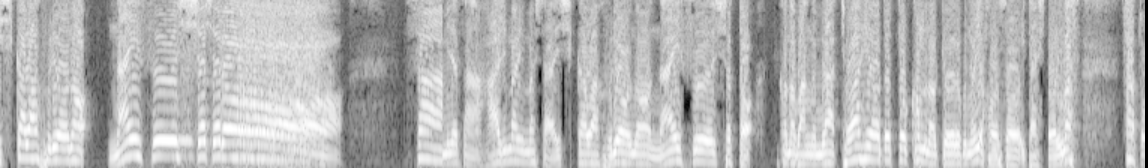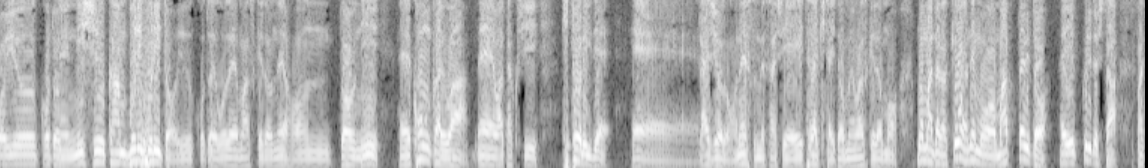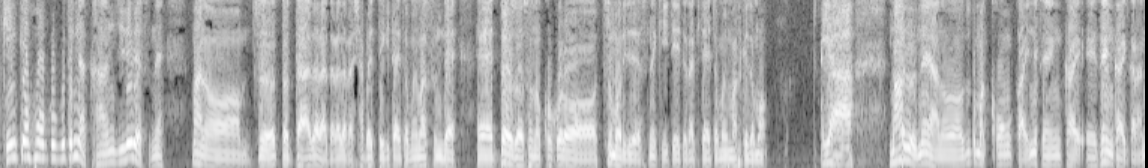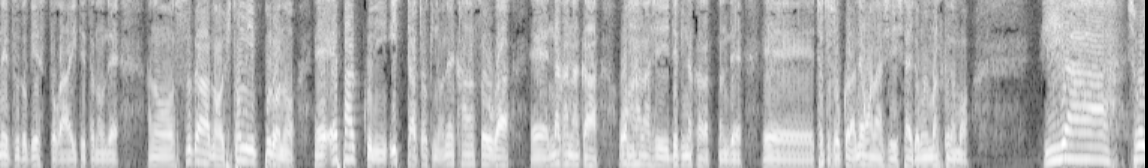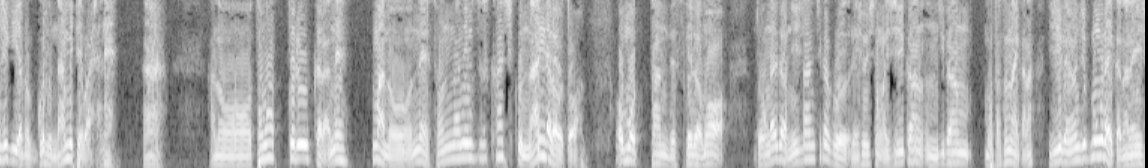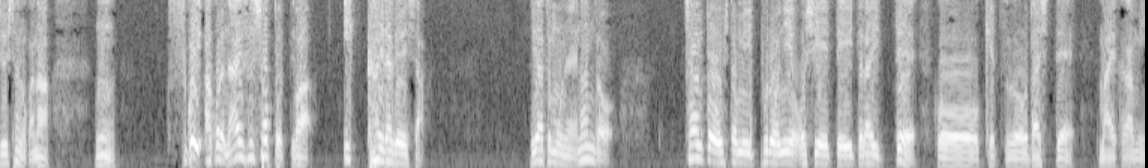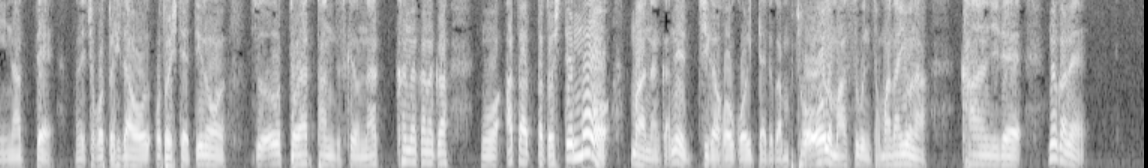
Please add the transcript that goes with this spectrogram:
石川不良のナイスショットさあ、皆さん、始まりました。石川不良のナイスショット。この番組は、チョアヘオ .com の協力により放送いたしております。さあ、ということで、2週間ぶりぶりということでございますけどね、本当に、えー、今回は、えー、私、一人で、えー、ラジオの方ね、進めさせていただきたいと思いますけども、まあまあ、だから今日はね、もうまったりと、えー、ゆっくりとした、まあ、近況報告的な感じでですね、まあ、あのー、ずーっとダラダラダラダラ喋っていきたいと思いますんで、えー、どうぞその心をつもりでですね、聞いていただきたいと思いますけども、いやー、まずね、あの、ずっとま、今回ね、前回、えー、前回からね、ずっとゲストが空いてたので、あの、菅野瞳プロの、えー、エパックに行った時のね、感想が、えー、なかなかお話できなかったんで、え、ちょっとそこからね、お話ししたいと思いますけども。いやー、正直あの、ゴルフ舐めてましたね。うん。あの止まってるからね、まあ、あのね、そんなに難しくないだろうと思ったんですけども、どんぐらいだろう ?2 時間近く練習したのが1時間、1時間も経たないかな ?1 時間40分ぐらいかな？練習したのかな？うん。すごい、あ、これナイスショットっていうのは、1回だけでした。いや、ともね、なんだろう。ちゃんと瞳プロに教えていただいて、こう、ケツを出して、前かがみになって、で、ちょこっと膝を落としてっていうのをずーっとやったんですけど、なかなかなかもう当たったとしても、まあなんかね、違う方向行ったりとか、ちょうどまっすぐに止まないような感じで、なんかね、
